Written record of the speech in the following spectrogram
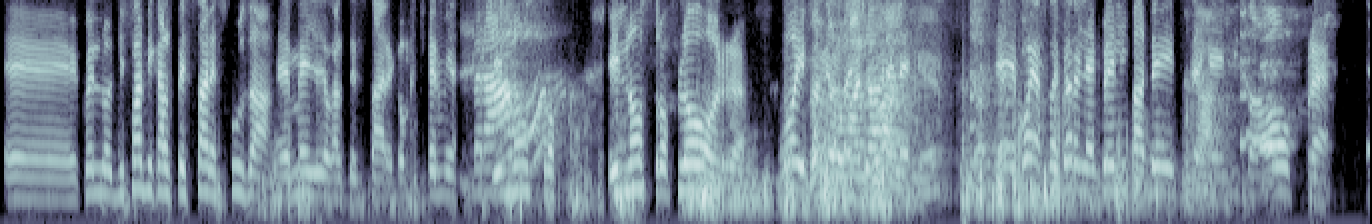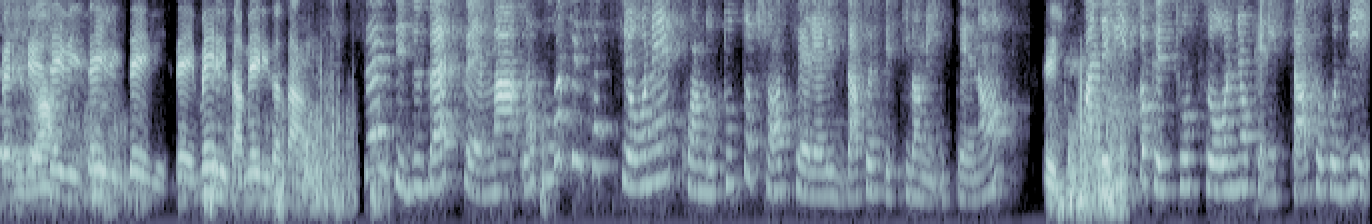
eh, quello di farvi calpestare, scusa, è meglio calpestare come termine, il nostro, il nostro floor. Poi farvi assaggiare le, eh, poi assaggiare le prelibatezze ah. che l'isola offre perché esatto. devi, devi, devi, devi, merita, merita tanto. Senti Giuseppe, ma la tua sensazione quando tutto ciò si è realizzato effettivamente, no? Sì. Quando hai visto che il tuo sogno, che è iniziato così,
